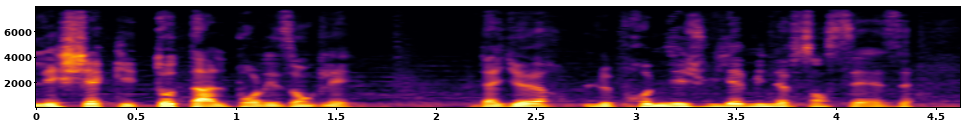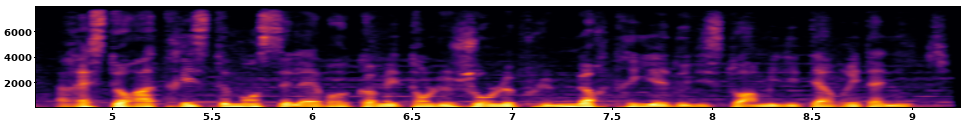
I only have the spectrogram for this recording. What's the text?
l'échec est total pour les Anglais. D'ailleurs, le 1er juillet 1916 restera tristement célèbre comme étant le jour le plus meurtrier de l'histoire militaire britannique.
